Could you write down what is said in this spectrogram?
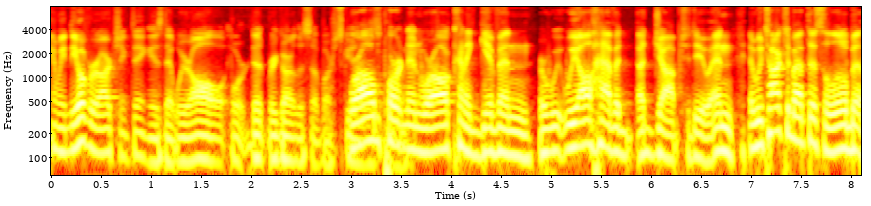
I mean, the overarching thing is that we're all important, regardless of our skills. We're all important, and we're all kind of given, or we, we all have a, a job to do. And and we talked about this a little bit.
